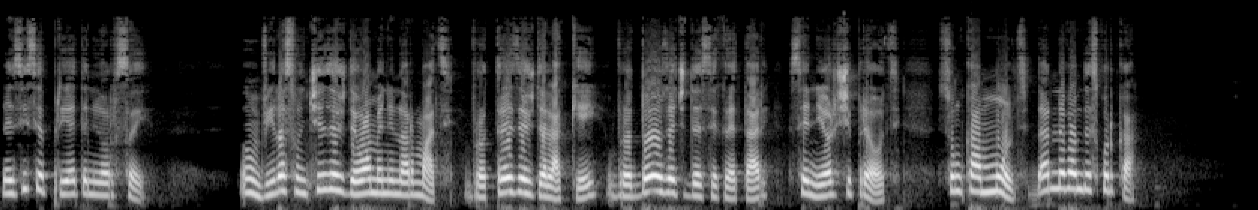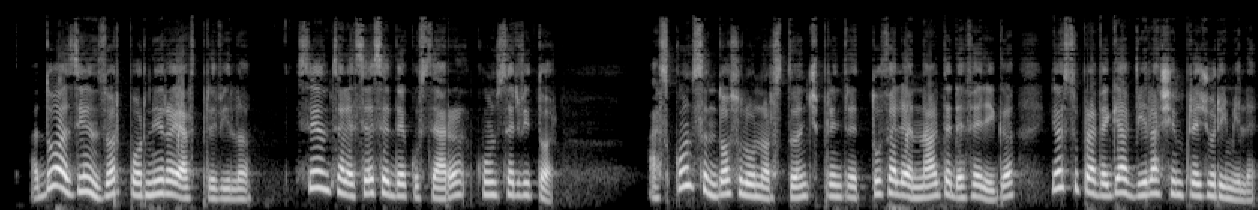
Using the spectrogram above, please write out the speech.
le zise prietenilor săi. În vilă sunt 50 de oameni înarmați, vreo 30 de lachei, vreo 20 de secretari, seniori și preoți. Sunt cam mulți, dar ne vom descurca. A doua zi în zor porniră iar spre vilă. Se înțelesese de cu seară cu un servitor. Ascuns în dosul unor stânci, printre tufele înalte de ferigă, el supraveghea vila și împrejurimile.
